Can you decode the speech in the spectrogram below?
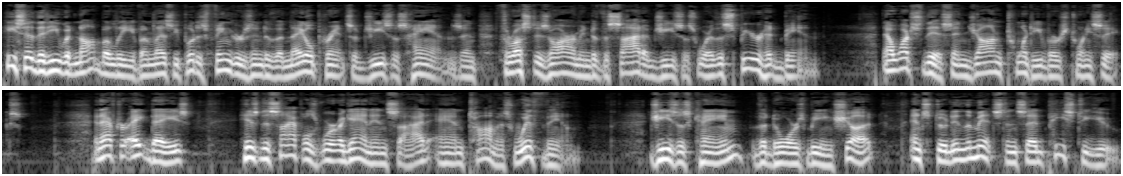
He said that he would not believe unless he put his fingers into the nail prints of Jesus' hands and thrust his arm into the side of Jesus where the spear had been. Now watch this in John 20 verse 26. And after eight days, his disciples were again inside and Thomas with them. Jesus came, the doors being shut, and stood in the midst and said, Peace to you.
